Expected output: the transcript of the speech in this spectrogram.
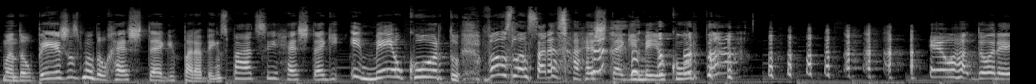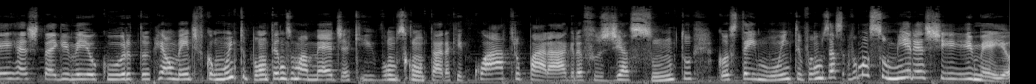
Mandou beijos, mandou hashtag parabéns, Patsy, hashtag e-mail curto. Vamos lançar essa hashtag e-mail curto? Eu adorei, hashtag meio curto. Realmente ficou muito bom. Temos uma média aqui, vamos contar aqui, quatro parágrafos de assunto. Gostei muito. Vamos, vamos assumir este e-mail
